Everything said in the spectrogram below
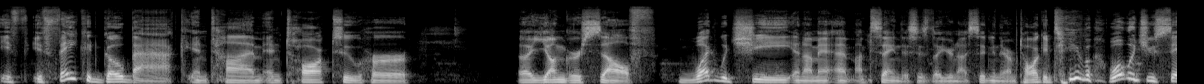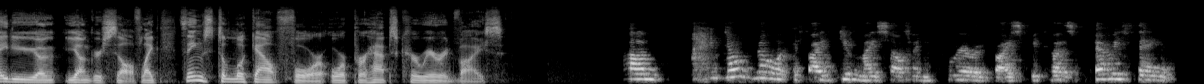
if if Faye could go back in time and talk to her uh, younger self what would she and I'm I'm saying this as though you're not sitting there I'm talking to you what would you say to your young, younger self? Like things to look out for or perhaps career advice? Um, I don't know if I'd give myself any career advice because everything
